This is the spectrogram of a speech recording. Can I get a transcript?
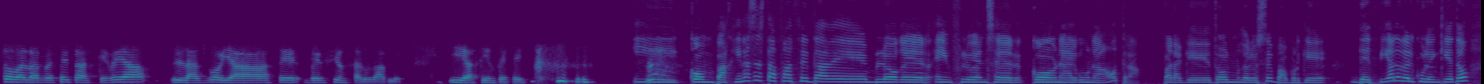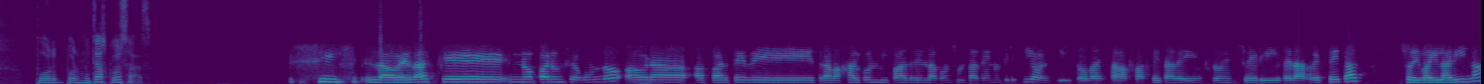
todas las recetas que vea las voy a hacer versión saludable. Y así empecé. ¿Y compaginas esta faceta de blogger e influencer con alguna otra? Para que todo el mundo lo sepa, porque decía lo del culo inquieto por, por muchas cosas. Sí, la verdad es que no para un segundo. Ahora, aparte de trabajar con mi padre en la consulta de nutrición y toda esta faceta de influencer y de las recetas, soy bailarina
